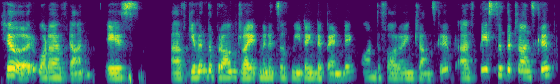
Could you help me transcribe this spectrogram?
here, what I've done is I've given the prompt write minutes of meeting depending on the following transcript. I've pasted the transcript,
